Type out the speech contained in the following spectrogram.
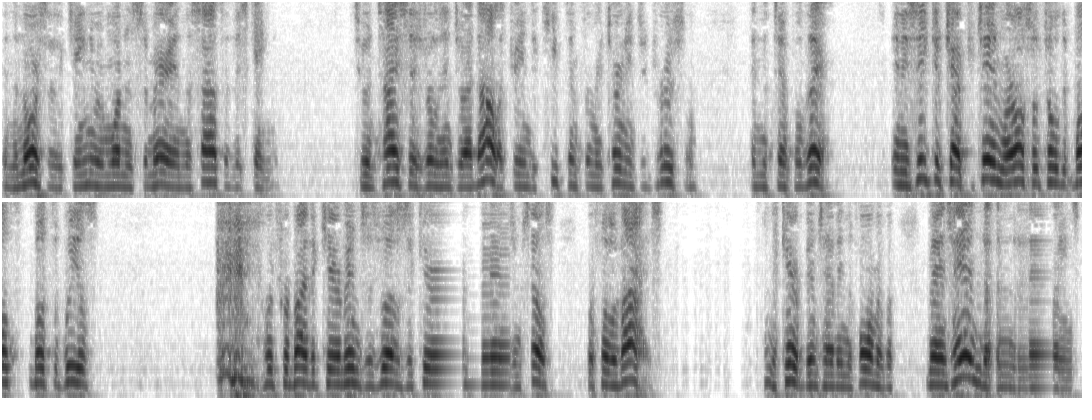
in the north of the kingdom and one in Samaria in the south of his kingdom, to entice Israel into idolatry and to keep them from returning to Jerusalem and the temple there. In Ezekiel chapter 10, we're also told that both, both the wheels, which were by the cherubims as well as the cherubims themselves, were full of eyes. And the cherubims having the form of a man's hand under their wings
